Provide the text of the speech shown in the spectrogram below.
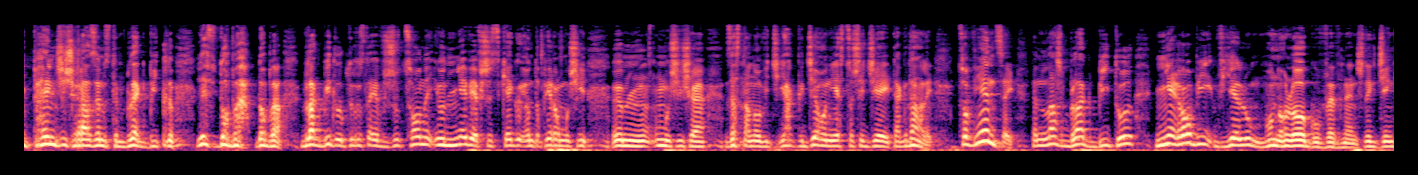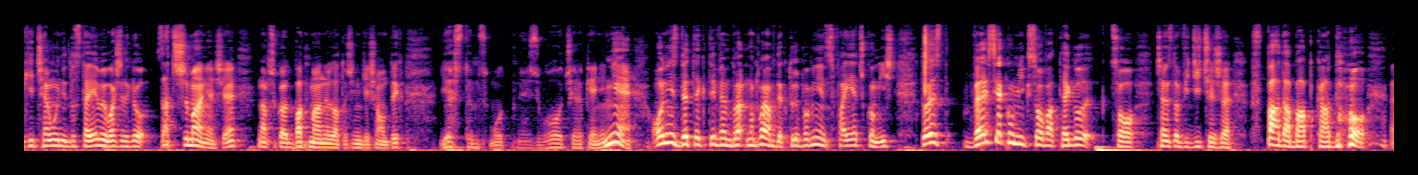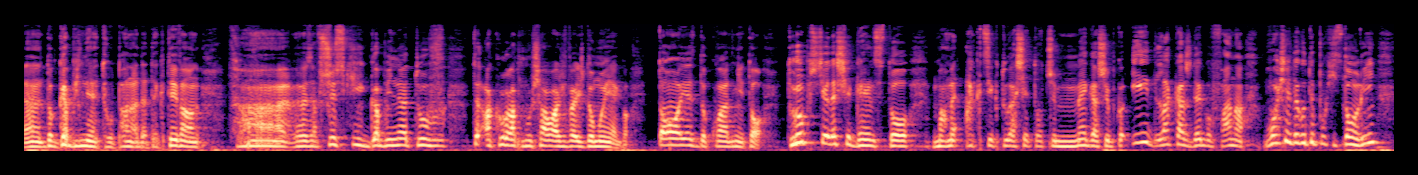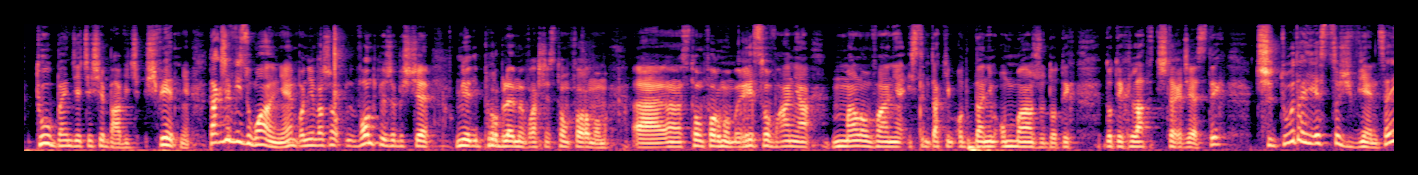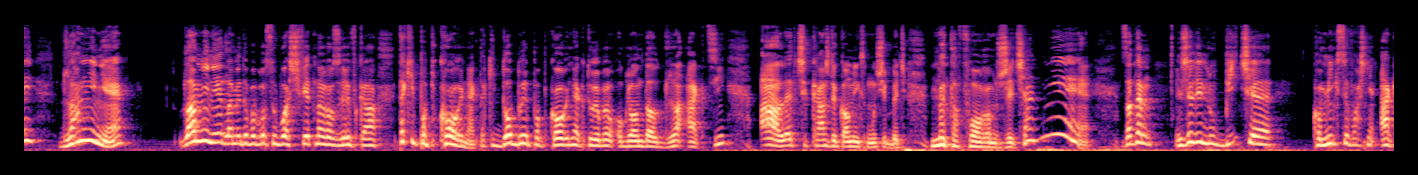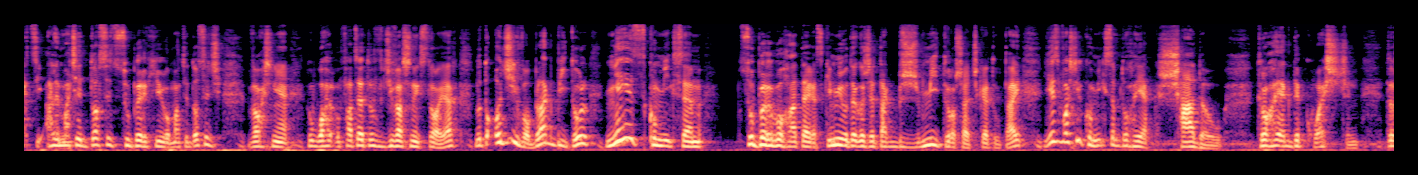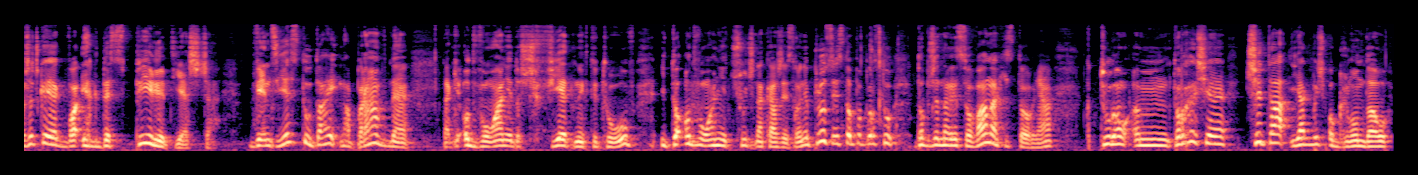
i pędzisz razem z tym Black Beetle. Jest dobra, dobra. Black Beetle, który zostaje wrzucony i on nie wie wszystkiego i on dopiero musi, ym, musi się zastanowić, jak, gdzie on jest, co się dzieje i tak dalej. Co więcej, ten nasz Black Beetle nie robi wielu monologów wewnętrznych, dzięki czemu nie dostajemy właśnie takiego zatrzymania się, na przykład Batmany lat 80. Jestem smutny, zło, cierpienie. Nie, on jest detektywem naprawdę, który powinien z fajeczką iść. To jest wersja komiksowa tego, co często widzicie, że wpada babka do, e, do gabinetu pana detektywa, on "Fa, ze wszystkich gabinetów ty akurat musiałaś wejść do mojego. To jest dokładnie to. Trup ściele się gęsto, mamy akcję, która się toczy mega szybko i dla każdego fana właśnie tego typu historii tu będziecie się bawić świetnie. Także wizualnie, ponieważ no, wątpię, żebyście mieli problemy właśnie z tą formą, e, z tą formą rysowania, malowania i z tym takim oddaniem omarzu do tych, do tych lat 40. Czy tutaj jest coś więcej? Dla mnie nie. Dla mnie nie, dla mnie to po prostu była świetna rozrywka, taki popcorniak, taki dobry popcorniak, który bym oglądał dla akcji, ale czy każdy komiks musi być metaforą życia? Nie. Zatem, jeżeli lubicie komiksy właśnie akcji, ale macie dosyć superhero, macie dosyć właśnie ła- facetów w dziwacznych strojach, no to o dziwo, Black Beetle nie jest komiksem superbohaterskim, mimo tego, że tak brzmi troszeczkę tutaj, jest właśnie komiksem trochę jak Shadow, trochę jak The Question, troszeczkę jak, jak The Spirit jeszcze. Więc jest tutaj naprawdę takie odwołanie do świetnych tytułów i to odwołanie czuć na każdej stronie. Plus jest to po prostu dobrze narysowana historia, którą em, trochę się czyta, jakbyś oglądał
